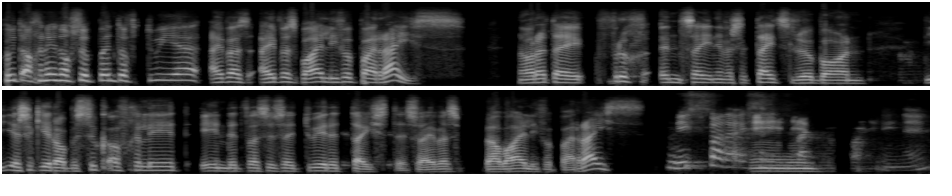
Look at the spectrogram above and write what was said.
Goed, ag net nog so 'n punt of 2. Hy was hy was baie lief vir Parys nadat hy vroeg in sy universiteitsloopbaan die eerste keer daar besoek afgelê het en dit was so sy tweede tuiste. So hy was ba- baie lief vir Parys. Nie Parys En- nie, nie, né?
